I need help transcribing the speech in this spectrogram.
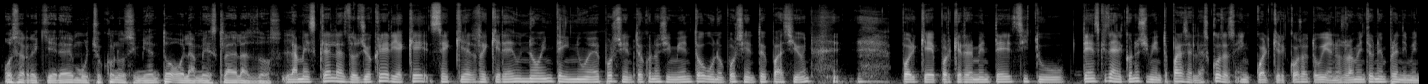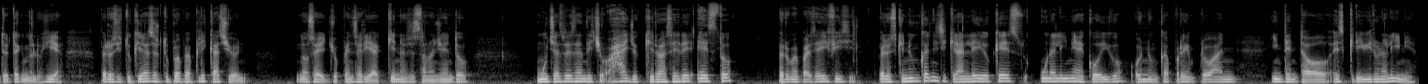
o se requiere de mucho conocimiento o la mezcla de las dos? La mezcla de las dos. Yo creería que se requiere de un 99% de conocimiento, 1% de pasión. porque, porque realmente si tú tienes que tener conocimiento para hacer las cosas, en cualquier cosa de tu vida, no solamente un emprendimiento de tecnología, pero si tú quieres hacer tu propia aplicación, no sé, yo pensaría que nos están oyendo, muchas veces han dicho, ah, yo quiero hacer esto, pero me parece difícil. Pero es que nunca ni siquiera han leído qué es una línea de código o nunca, por ejemplo, han intentado escribir una línea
